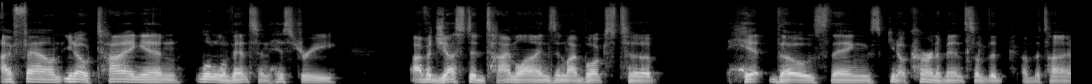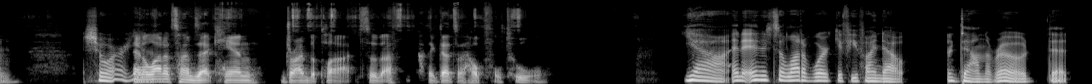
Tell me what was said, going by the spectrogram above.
I've found, you know, tying in little events in history. I've adjusted timelines in my books to hit those things, you know, current events of the of the time. Sure. Yeah. And a lot of times that can drive the plot. So I think that's a helpful tool. Yeah, and and it's a lot of work if you find out down the road that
